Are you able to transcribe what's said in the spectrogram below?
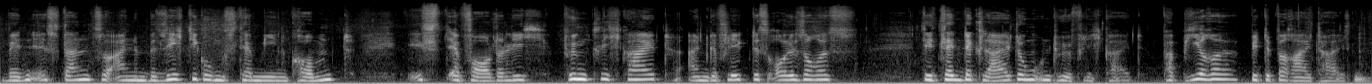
Wenn es dann zu einem Besichtigungstermin kommt, ist erforderlich Pünktlichkeit, ein gepflegtes Äußeres, dezente Kleidung und Höflichkeit. Papiere bitte bereithalten.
